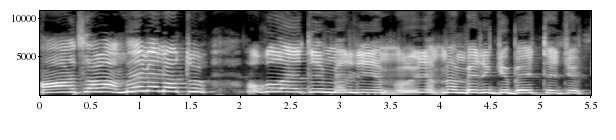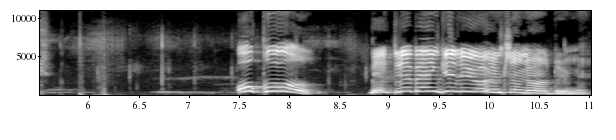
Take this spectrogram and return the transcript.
Aa tamam hemen otur. Okula yetişmeliyim. Öğretmen beni gebertecek. Okul. Bekle ben geliyorum seni öldürme.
